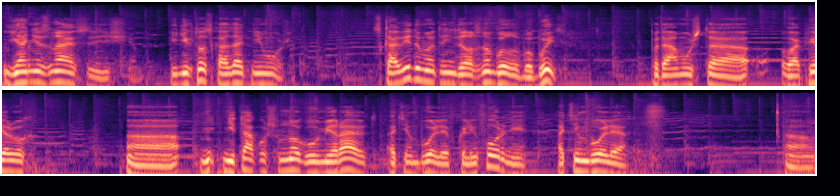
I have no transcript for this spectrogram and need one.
Я не знаю в связи с чем. И никто сказать не может. С ковидом это не должно было бы быть. Потому что, во-первых, а, не, так уж много умирают, а тем более в Калифорнии, а тем более... а,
